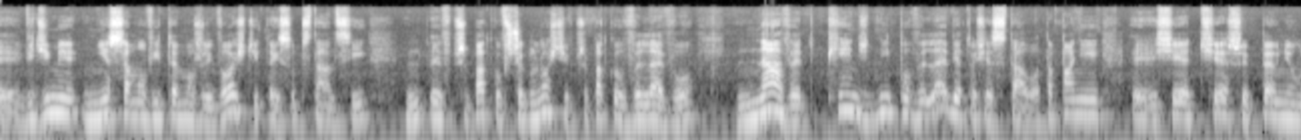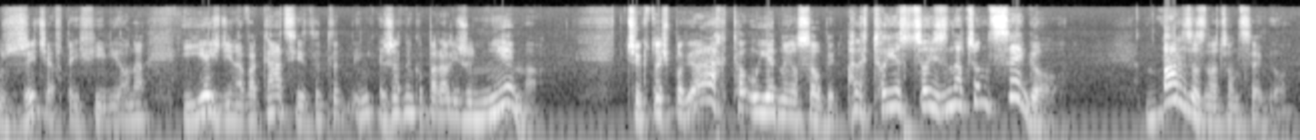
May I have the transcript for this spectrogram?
y, widzimy niesamowite możliwości tej substancji w przypadku, w szczególności w przypadku wylewu, nawet pięć dni po wylewie to się stało. Ta pani y, się cieszy pełnią życia w tej chwili. Ona jeździ na wakacje, to, to żadnego paraliżu nie ma. Czy ktoś powie, ach, to u jednej osoby, ale to jest coś znaczącego, bardzo znaczącego.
